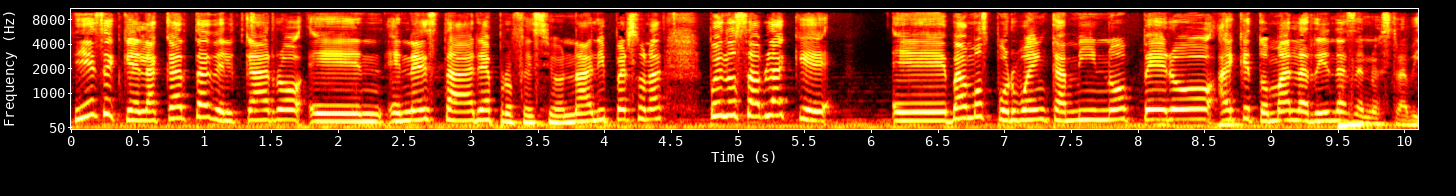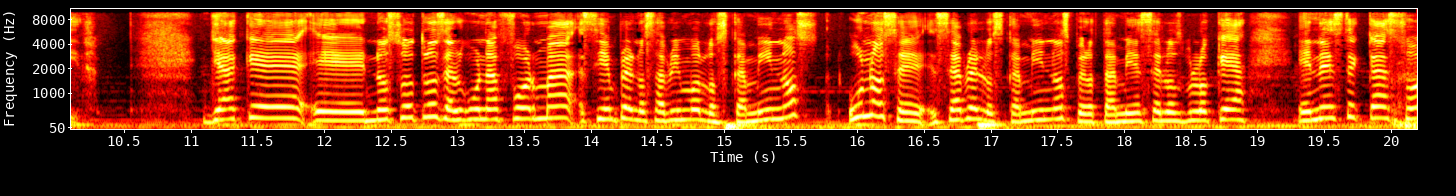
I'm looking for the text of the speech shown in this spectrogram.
Fíjense que la carta del carro en, en esta área profesional y personal, pues nos habla que eh, vamos por buen camino, pero hay que tomar las riendas de nuestra vida ya que eh, nosotros de alguna forma siempre nos abrimos los caminos. Uno se, se, abre los caminos, pero también se los bloquea. En este caso,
